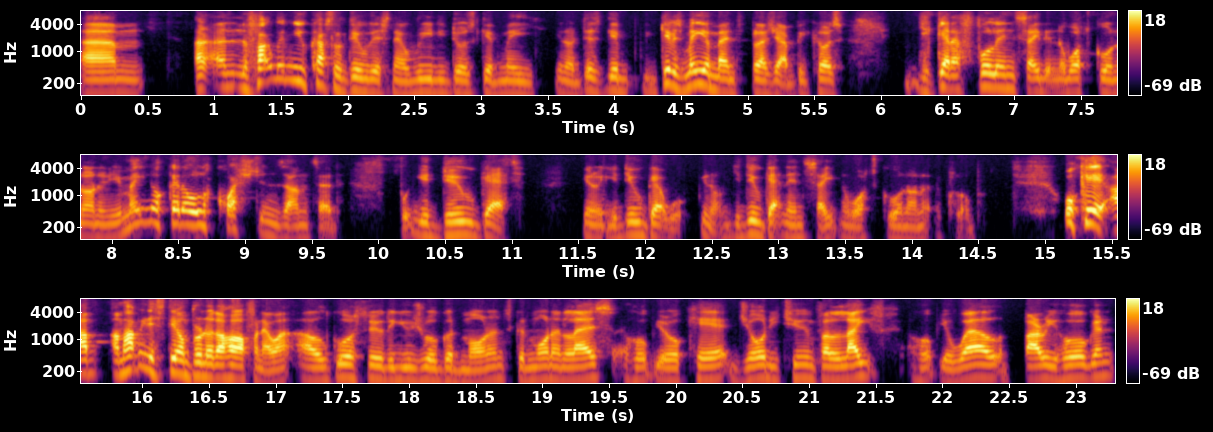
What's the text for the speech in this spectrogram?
Um, and, and, the fact that Newcastle do this now really does give me, you know, does give gives me immense pleasure because you get a full insight into what's going on, and you might not get all the questions answered, but you do get, you know, you do get, you know, you do get an insight into what's going on at the club. Okay, I'm, I'm happy to stay on for another half an hour. I'll go through the usual good mornings. Good morning, Les. I hope you're okay. Geordie Tune for life. I hope you're well. Barry Hogan.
